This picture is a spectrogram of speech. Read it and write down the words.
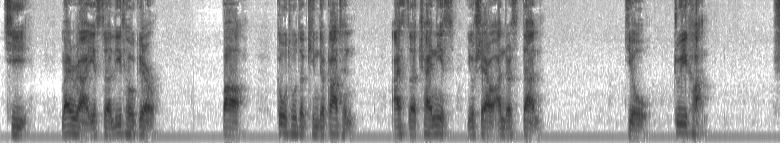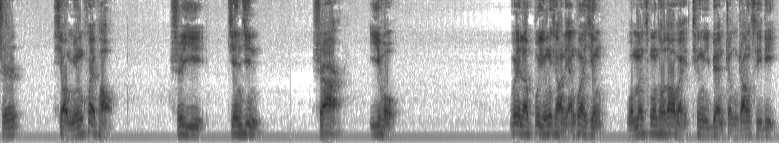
七，Maria is a little girl；八，go to the kindergarten；as the Chinese you shall understand；九，追砍；十。 小明快跑，十一监禁，十二 evil。为了不影响连贯性，我们从头到尾听一遍整张 CD。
